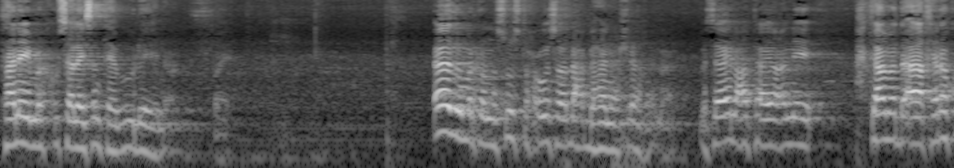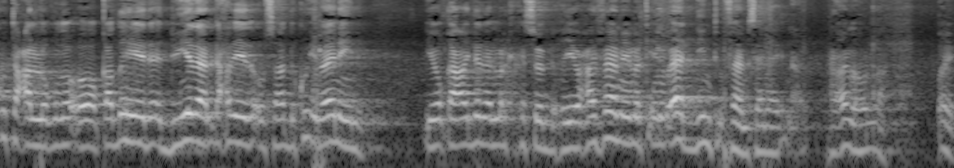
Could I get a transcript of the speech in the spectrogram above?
tanay marka ku salaysan tahay buu leeyahay. Aaduu marka nusuusta wax uga soo dhex baxana sheekha masaa-il xataa yacnii axkaamadda aakhiro ku tacalluqdo oo qadaheeda adduunyadan dhexdeeda uusa hadda ku imaaneyni iyo qaacidadan marka ka soo bixiyey waxaa fahmaya marka inuu aada diinta ufahamsanayo raximah llah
